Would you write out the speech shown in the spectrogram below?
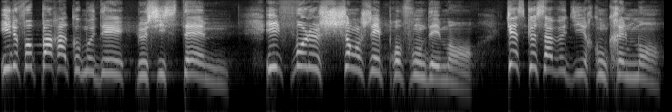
Il ne faut pas raccommoder le système, il faut le changer profondément. Qu'est-ce que ça veut dire concrètement?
